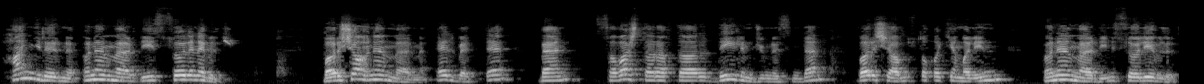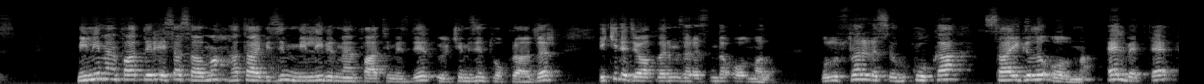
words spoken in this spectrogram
hangilerine önem verdiği söylenebilir. Barışa önem verme. Elbette ben savaş taraftarı değilim cümlesinden barışa Mustafa Kemal'in önem verdiğini söyleyebiliriz. Milli menfaatleri esas alma Hatay bizim milli bir menfaatimizdir, ülkemizin toprağıdır. İki de cevaplarımız arasında olmalı. Uluslararası hukuka saygılı olma. Elbette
